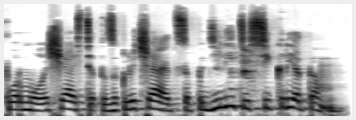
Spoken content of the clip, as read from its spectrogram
формула счастья-то заключается. Поделитесь секретом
